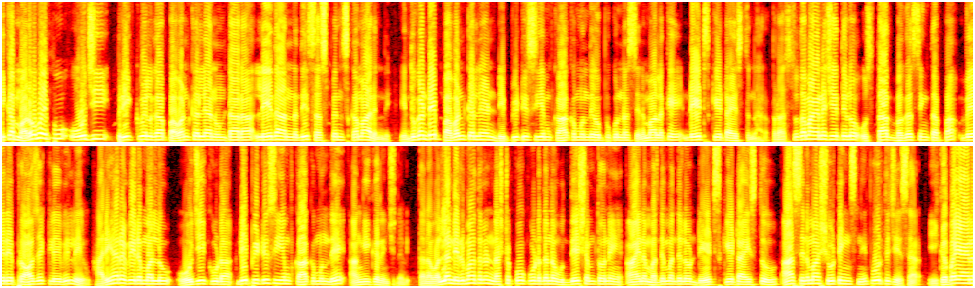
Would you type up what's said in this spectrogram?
ఇక మరోవైపు ఓజీ ప్రీక్వెల్గా పవన్ కళ్యాణ్ ఉంటారా లేదా అన్నది సస్పెన్స్గా మారింది. ఎందుకంటే పవన్ కళ్యాణ్ డిప్యూటీ సీఎం కాకముందే ఒప్పుకున్న సినిమాలకే డేట్స్ కేటాయిస్తున్నారు. ప్రస్తుతం ఆయన చేతిలో ఉస్తాద్ భగత్ సింగ్ తప్ప వేరే ప్రాజెక్టులేవీ లేవు హరిహర వీరమల్లు ఓజీ కూడా డిప్యూటీ సీఎం కాకముందే అంగీకరించినవి. తన వల్ల నిర్మాతలు నష్టపోకూడదన్న ఉద్దేశంతోనే ఆయన మధ్య మధ్యలో డేట్స్ కేటాయిస్తూ ఆ సినిమా షూటింగ్స్ని పూర్తి చేశారు. ఇకపై ఆయన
